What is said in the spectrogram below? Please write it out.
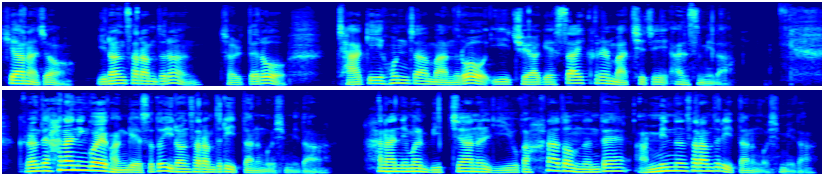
희한하죠? 이런 사람들은 절대로 자기 혼자만으로 이 죄악의 사이클을 마치지 않습니다. 그런데 하나님과의 관계에서도 이런 사람들이 있다는 것입니다. 하나님을 믿지 않을 이유가 하나도 없는데 안 믿는 사람들이 있다는 것입니다.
